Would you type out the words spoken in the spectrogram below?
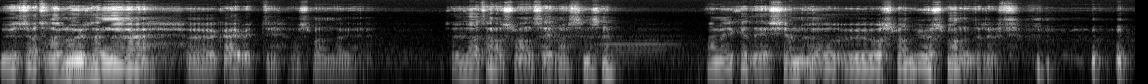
Evet, ataların o yüzden e, e, kaybetti Osmanlılar yani. Sen zaten Osmanlı sayılmazsın sen. Amerika'da yaşayan e, Osmanlı Osmanlıdır evet.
